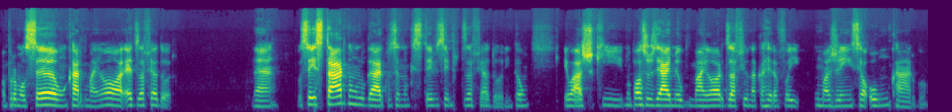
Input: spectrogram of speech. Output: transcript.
uma promoção, um cargo maior, é desafiador. Né? Você estar num lugar que você nunca esteve sempre desafiador. Então, eu acho que não posso dizer, ah, meu maior desafio na carreira foi uma agência ou um cargo.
